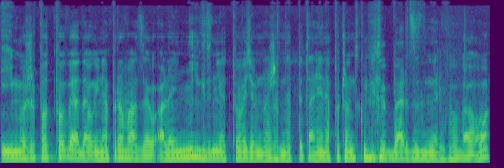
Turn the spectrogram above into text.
I może podpowiadał i naprowadzał, ale nigdy nie odpowiedział na żadne pytanie. Na początku mnie to bardzo denerwowało,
